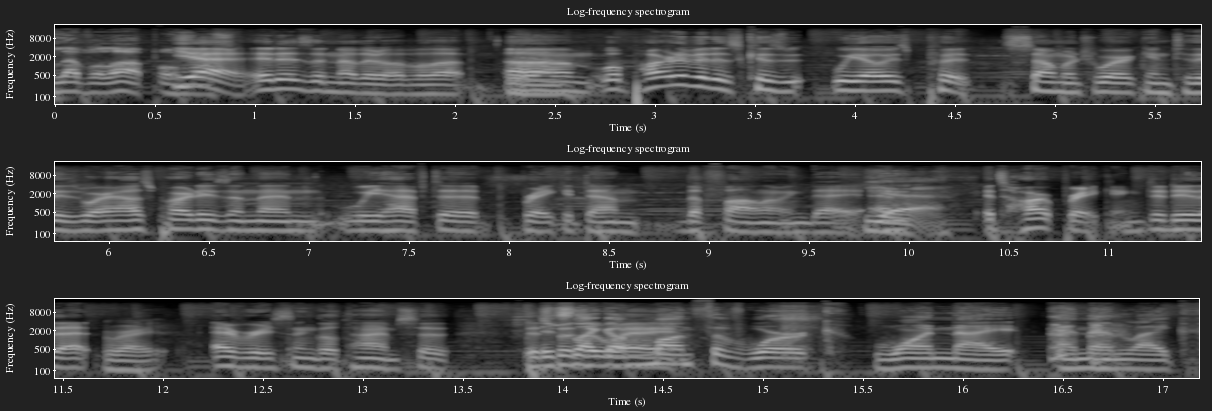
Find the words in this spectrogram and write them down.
level up? Almost. Yeah, it is another level up. Yeah. Um, well, part of it is because we always put so much work into these warehouse parties, and then we have to break it down the following day. And Yeah. it's heartbreaking to do that Right. every single time. So this it's was like a, a, month of work one night, and then like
